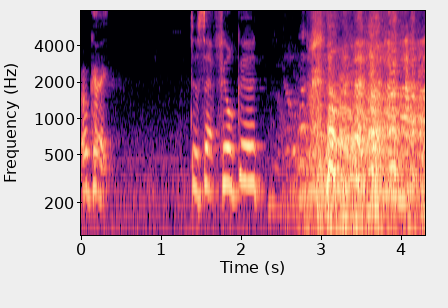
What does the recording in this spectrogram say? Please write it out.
Okay. Does that feel good?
